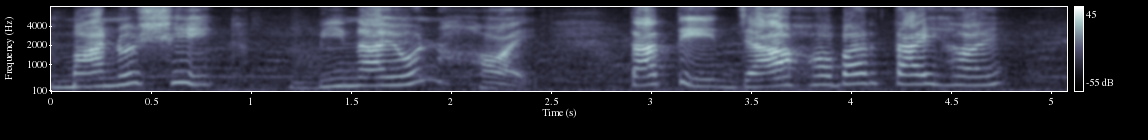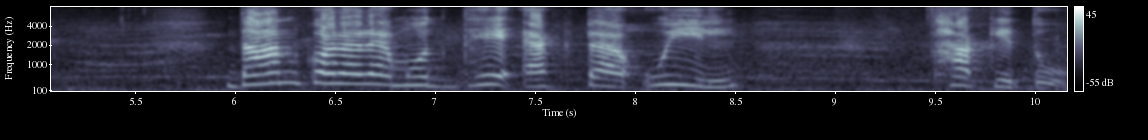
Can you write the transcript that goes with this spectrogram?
মানসিক বিনায়ন হয়। তাতে যা হবার তাই হয়। দান করার মধ্যে একটা উইল থাকে তো।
